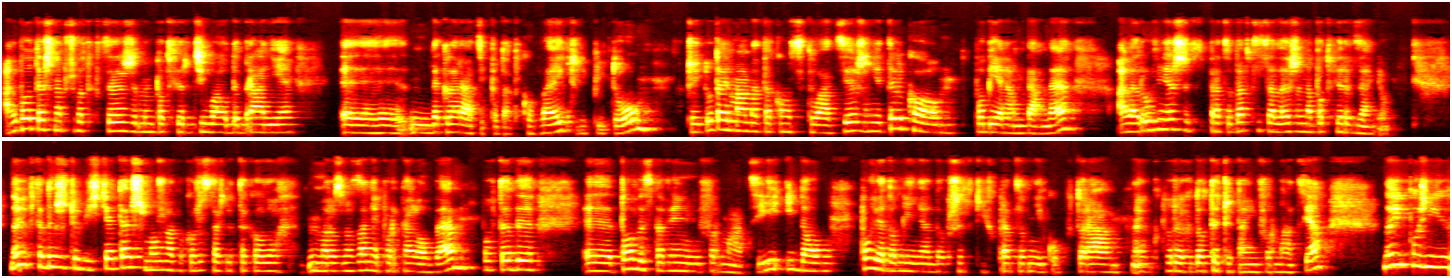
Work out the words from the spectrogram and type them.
albo też na przykład chce, żebym potwierdziła odebranie y, deklaracji podatkowej, czyli PIT-u. Czyli tutaj mamy taką sytuację, że nie tylko pobieram dane, ale również pracodawcy zależy na potwierdzeniu. No i wtedy rzeczywiście też można wykorzystać do tego rozwiązanie portalowe, bo wtedy y, po wystawieniu informacji idą powiadomienia do wszystkich pracowników, która, których dotyczy ta informacja. No i później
